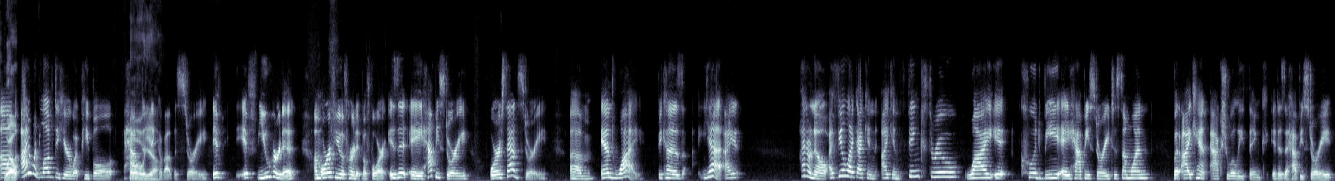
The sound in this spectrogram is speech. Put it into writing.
Um, Well- I would love to hear what people have Oh, to yeah. think about this story. If if you heard it, um, or if you have heard it before, is it a happy story or a sad story? Um, and why? Because yeah, I I don't know. I feel like I can I can think through why it could be a happy story to someone, but I can't actually think it is a happy story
